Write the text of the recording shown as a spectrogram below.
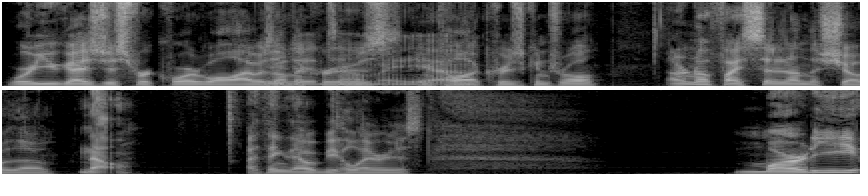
where you guys just record while I was You on the did tell cruise me, and yeah. call it cruise control. I don't know if I said it on the show though. No. I think that would be hilarious. Marty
